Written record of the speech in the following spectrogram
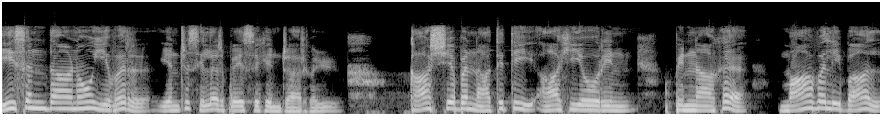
ஈசன்தானோ இவர் என்று சிலர் பேசுகின்றார்கள். காஷ்யபன் அதிதி ஆகியோரின் பின்னாக மாவலிபால்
